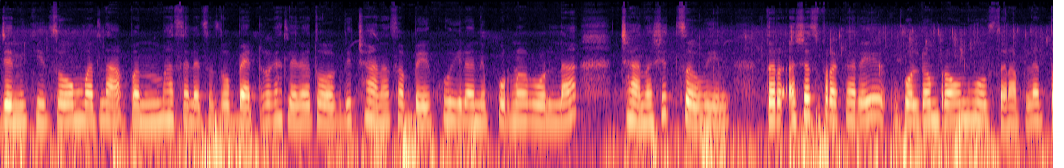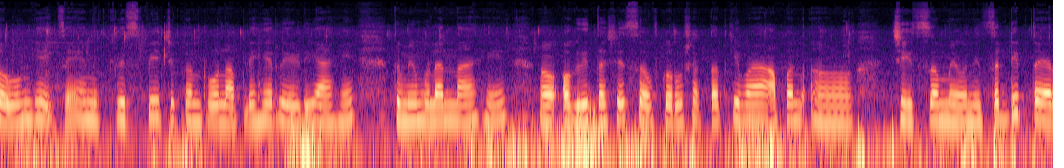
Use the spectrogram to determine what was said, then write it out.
ज्याने की जो मधला आपण मसाल्याचा जो बॅटर घातलेला आहे तो अगदी छान असा बेक होईल आणि पूर्ण रोलला छान अशी चव येईल. तर अशाच प्रकारे गोल्डन ब्राऊन होस तर आपल्याला तळून घ्यायचे आणि क्रिस्पी चिकन रोल आपले हे रेडी आहे. तुम्ही मुलांना हे अगदी तसेच सर्व करू शकतात किंवा आपण चीजचं मेवनीचं डीप तयार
